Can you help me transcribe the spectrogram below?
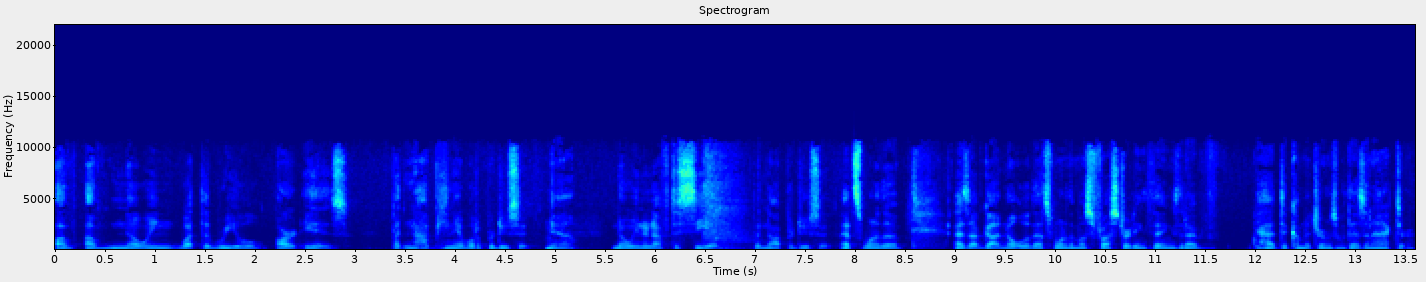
of of knowing what the real art is, but not being able to produce it. yeah. knowing enough to see it but not produce it. That's one of the, as I've gotten older, that's one of the most frustrating things that I've had to come to terms with as an actor.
